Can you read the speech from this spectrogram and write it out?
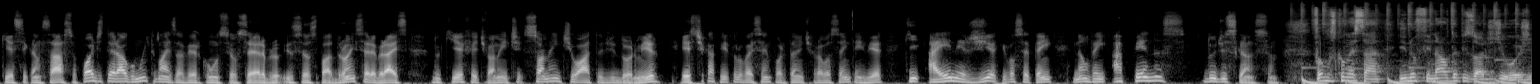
que esse cansaço pode ter algo muito mais a ver com o seu cérebro e os seus padrões cerebrais do que efetivamente somente o ato de dormir? Este capítulo vai ser importante para você entender que a energia que você tem não vem apenas do descanso. Vamos começar e no final do episódio de hoje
